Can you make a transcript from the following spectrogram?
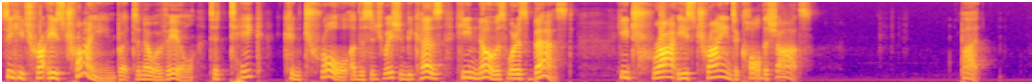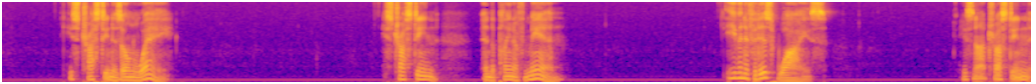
See, he try, he's trying, but to no avail, to take control of the situation because he knows what is best. He try, he's trying to call the shots. But he's trusting his own way. He's trusting in the plan of man. Even if it is wise, he's not trusting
